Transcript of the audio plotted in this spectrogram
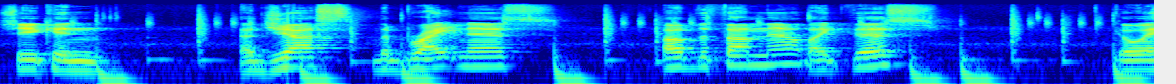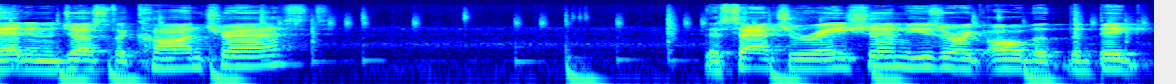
So you can adjust the brightness of the thumbnail like this. Go ahead and adjust the contrast. The saturation, these are like all the, the big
